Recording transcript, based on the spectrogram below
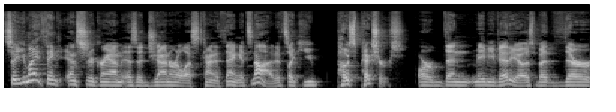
So you might think Instagram is a generalist kind of thing. It's not. It's like you post pictures or then maybe videos, but they're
